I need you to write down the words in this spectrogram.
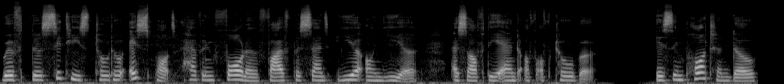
with the city's total exports having fallen 5% year on year as of the end of October. It's important, though,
